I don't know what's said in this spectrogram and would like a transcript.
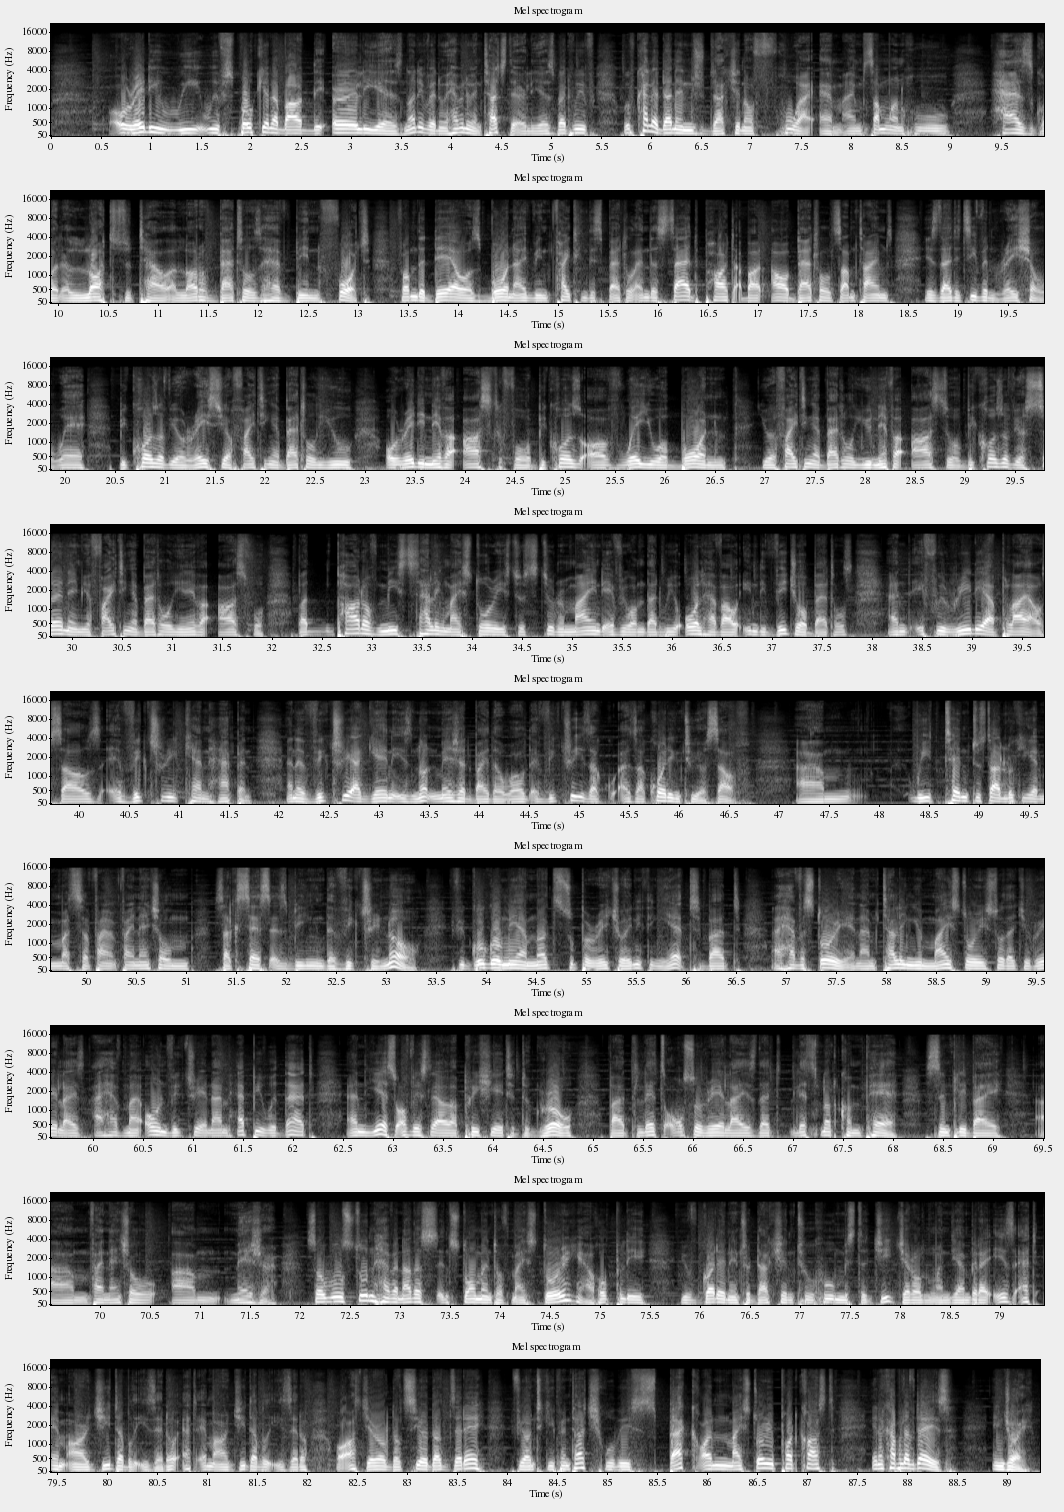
already we we've spoken about the early years not even we haven't even touched the early years but we've we've kind of done an introduction of who i am i'm someone who has got a lot to tell. A lot of battles have been fought. From the day I was born, I've been fighting this battle. And the sad part about our battle sometimes is that it's even racial, where because of your race, you're fighting a battle you already never asked for. Because of where you were born, you are fighting a battle you never asked for. Because of your surname, you're fighting a battle you never asked for. But part of me telling my story is to, to remind everyone that we all have our individual battles. And if we really apply ourselves, a victory can happen. And a victory, again, is not measured by the world, a victory is, is according to yourself. Um, we tend to start looking at financial success as being the victory. No, if you Google me, I'm not super rich or anything yet, but I have a story and I'm telling you my story so that you realize I have my own victory and I'm happy with that. And yes, obviously, I'll appreciate it to grow, but let's also realize that let's not compare simply by um, financial um, measure. So we'll soon have another installment of my story. Yeah, hopefully you've got an introduction to who Mr. G. Gerald Mwandiambira is at MRGEEZO at MRGEEZO or ask gerald.co.za if you want to keep in touch. We'll be back on my story podcast in a couple of days. Enjoy.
